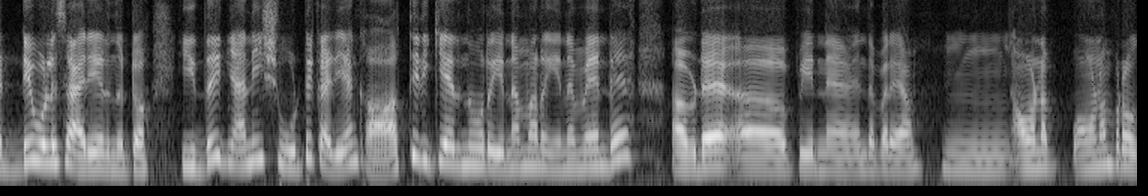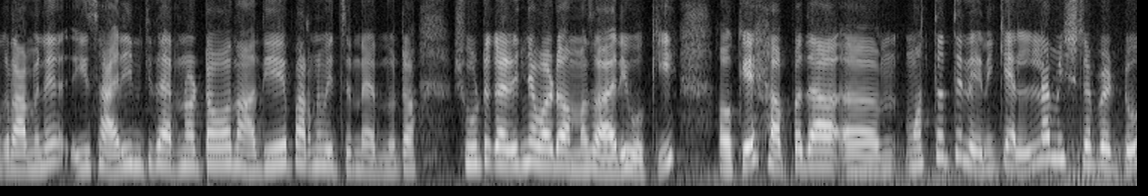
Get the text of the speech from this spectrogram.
അടിപൊളി സാരി ആയിരുന്നു കേട്ടോ ഇത് ഞാൻ ഈ ഷൂട്ട് കഴിയാൻ കാത്തിരിക്കുകയായിരുന്നു റീനമ്മ. റീനമ്മേന്റെ അവിടെ പിന്നെ എന്താ പറയുക ഓണം ഓണം പ്രോഗ്രാമിന് ഈ സാരി എനിക്ക് തരണം കേട്ടോ എന്ന് ആദ്യമേ പറഞ്ഞ് വെച്ചിട്ടുണ്ടായിരുന്നു കേട്ടോ. ഷൂട്ട് കഴിഞ്ഞ പാടും അമ്മ സാരി നോക്കി ഓക്കെ അപ്പോൾ ഇതാ മൊത്തത്തിൽ എനിക്ക് എല്ലാം ഇഷ്ടപ്പെട്ടു.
